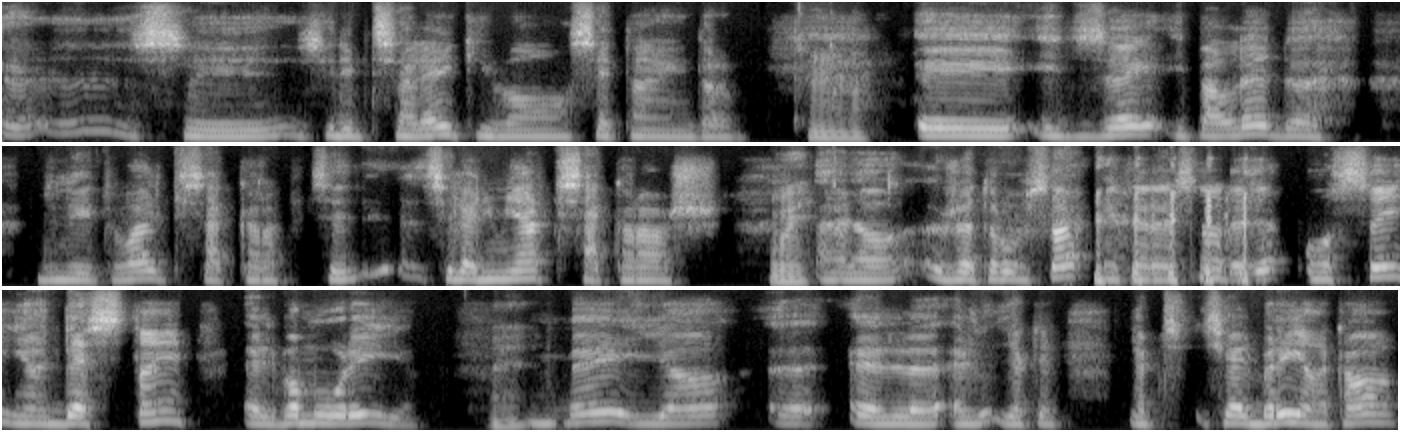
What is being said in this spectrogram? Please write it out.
euh, c'est, des petits soleils qui vont s'éteindre. Mm-hmm. Et il disait, il parlait d'une étoile qui s'accroche. C'est, la lumière qui s'accroche. Alors, je trouve ça intéressant de dire, on sait, il y a un destin, elle va mourir. Mais il y a euh, si elle brille encore,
